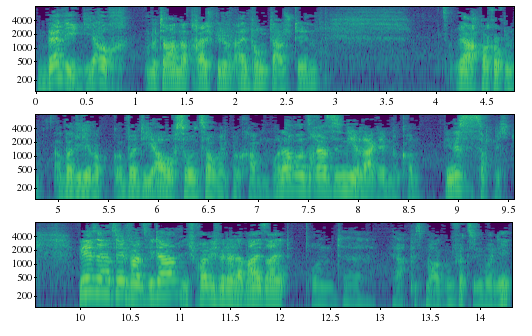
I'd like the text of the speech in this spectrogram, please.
Berlin, die auch momentan nach drei Spielen und einem Punkt dastehen. Ja, mal gucken, ob wir die, ob wir die auch so entzaubert bekommen. Oder ob wir unsere erste Niederlage hinbekommen. Wir wissen es doch nicht. Wir sehen uns jedenfalls wieder. Ich freue mich, wenn ihr dabei seid. Und äh, ja, bis morgen um 14 Uhr. Nee?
